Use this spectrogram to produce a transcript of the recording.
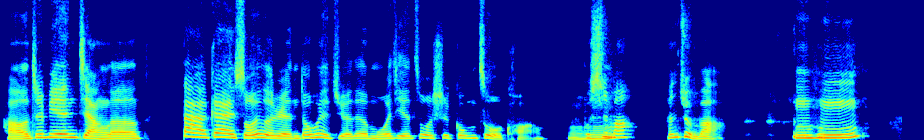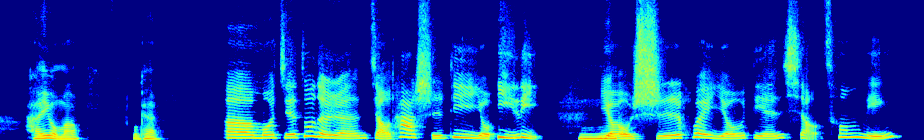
好，这边讲了，大概所有的人都会觉得摩羯座是工作狂，不是吗？很准吧？嗯哼，还有吗？我看，呃，摩羯座的人脚踏实地，有毅力，嗯、有时会有点小聪明，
